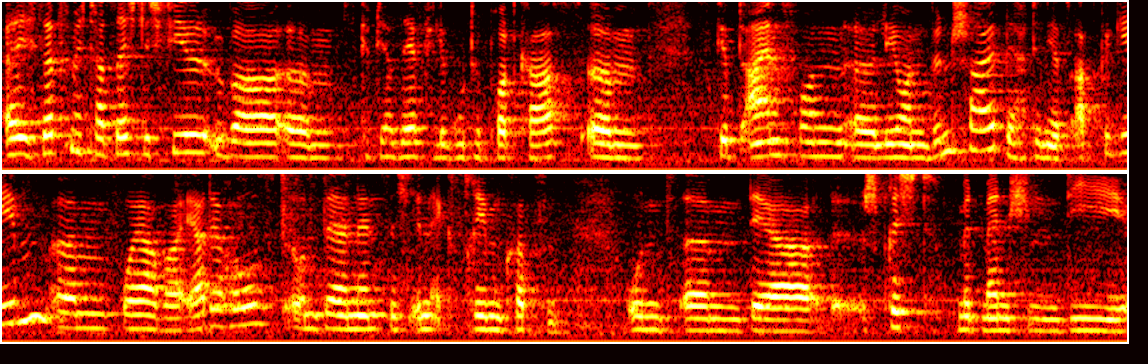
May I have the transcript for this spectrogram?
Also ich setze mich tatsächlich viel über, ähm, es gibt ja sehr viele gute Podcasts. Ähm, es gibt einen von äh, Leon Winscheid, der hat den jetzt abgegeben. Ähm, vorher war er der Host und der nennt sich In extremen Köpfen. Und ähm, der äh, spricht mit Menschen, die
